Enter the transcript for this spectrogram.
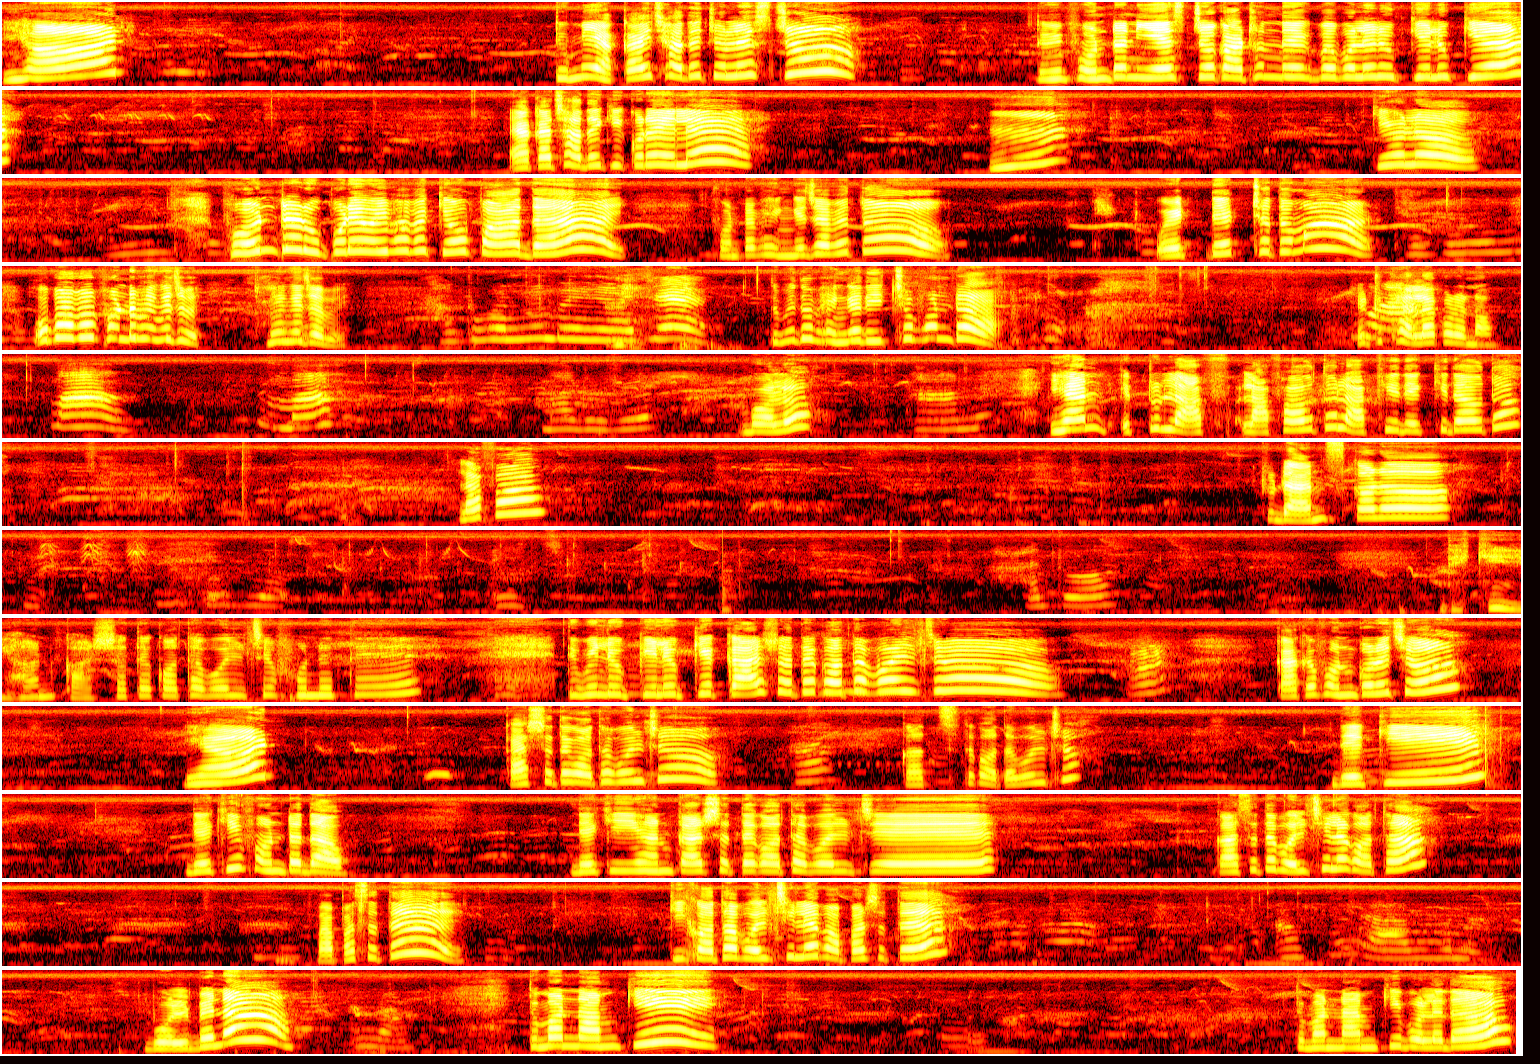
ইহান তুমি একাই ছাদে চলে এসছো? তুমি ফোনটা নিয়ে এসছো কার্টুন দেখবে বলে লুকিয়ে লুকিয়ে? একা ছাদে কি করে এলে? হুম? কি হলো? ফোনটার উপরে ওইভাবে কেউ পা দেয়? ফোনটা ভেঙে যাবে তো? ওয়েট দেখছ তোমার? ও বাবা ফোনটা ভেঙে যাবে ভেঙে যাবে। তুমি তো ভেঙে দিচ্ছ ফোনটা। একটু খেলা করে নাও। বলো। ইহান। একটু লাফ লাফাও তো লাফিয়ে দেখিয়ে দাও তো। লাফাও। একটু ডান্স করো। দেখি ইহান কার সাথে কথা বলছে ফোনেতে? তুমি লুকিয়ে লুকিয়ে কার সাথে কথা বলছো? কাকে ফোন করেছ? ইহান কার সাথে কথা বলছো? কার সাথে কথা বলছো? দেখি। দেখি ফোনটা দাও। দেখি ইহান কার সাথে কথা বলছে? কার সাথে বলছিলে কথা? পাপার সাথে? কি কথা বলছিলে পাপার সাথে? বলবে না। তোমার নাম কি? তোমার নাম কি বলে দাও?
